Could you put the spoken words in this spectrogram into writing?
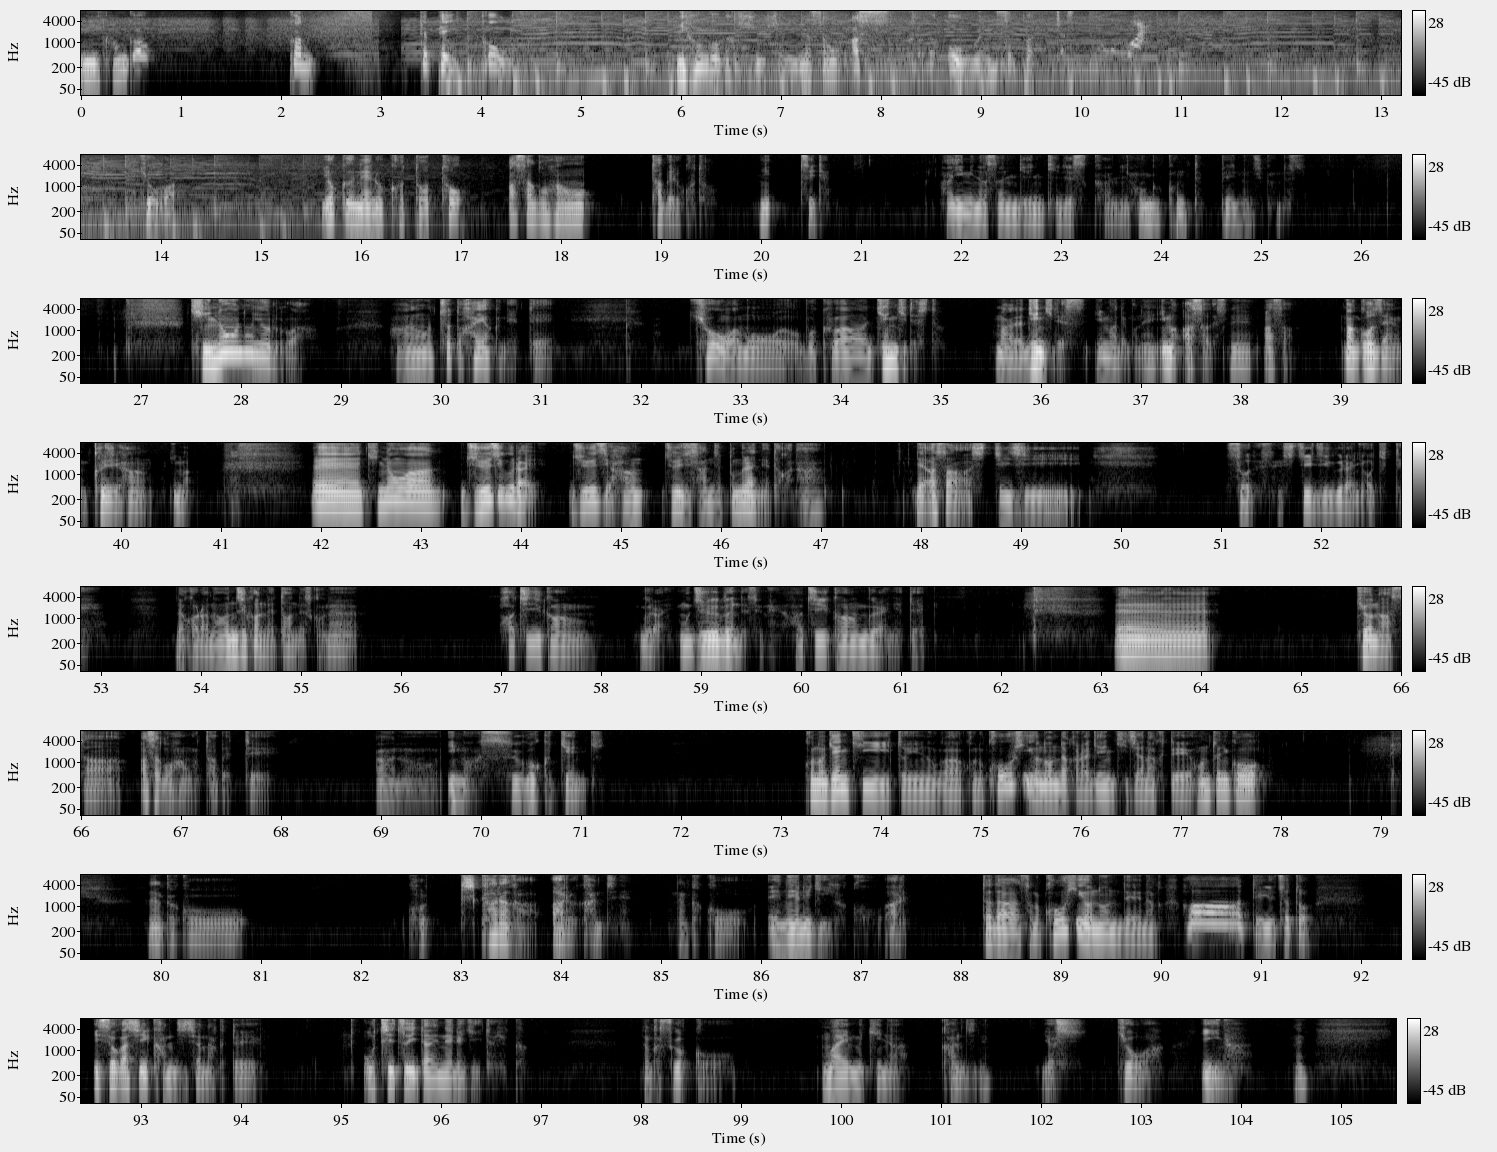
日本語コンテペイゴ日本語学習者の皆さんを明日から応援するポッドキャスト。今日はよく寝ることと朝ごはんを食べることについて。はい皆さん元気ですか？日本語コンテッペイの時間です。昨日の夜はあのちょっと早く寝て今日はもう僕は元気でした。まあ元気です。今でもね。今朝ですね。朝。まあ午前9時半今。えー、昨日は10時ぐらい。10時半。10時30分ぐらい寝たかな。で朝7時そうですね。7時ぐらいに起きて。だから何時間寝たんですかね。8時間。ぐらい。もう十分ですよね。8時間ぐらい寝て。えー、今日の朝朝ごはんを食べてあの今すごく元気。この元気というのがこのコーヒーを飲んだから元気じゃなくて本当にこうなんかこうこう力がある感じね。なんかこうエネルギーがこうある。ただそのコーヒーを飲んでなんか「はあ」っていうちょっと忙しい感じじゃなくて落ち着いたエネルギーというかなんかすごくこう前向きな感じね。よし今日はいいな、ね、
